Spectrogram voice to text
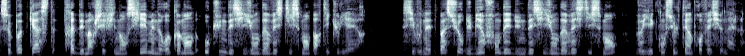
Ce podcast traite des marchés financiers mais ne recommande aucune décision d'investissement particulière. Si vous n'êtes pas sûr du bien fondé d'une décision d'investissement, veuillez consulter un professionnel.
